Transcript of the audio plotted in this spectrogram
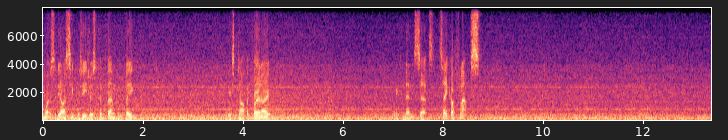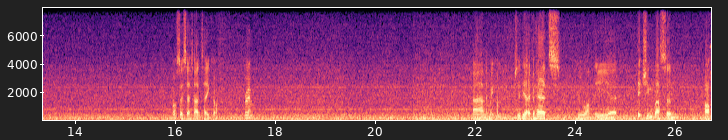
And once the de-icing procedure is confirmed complete, we start the chrono. We can then set takeoff flaps. Also set our takeoff trim. And then we come to the overheads. We want the uh, ditching button off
